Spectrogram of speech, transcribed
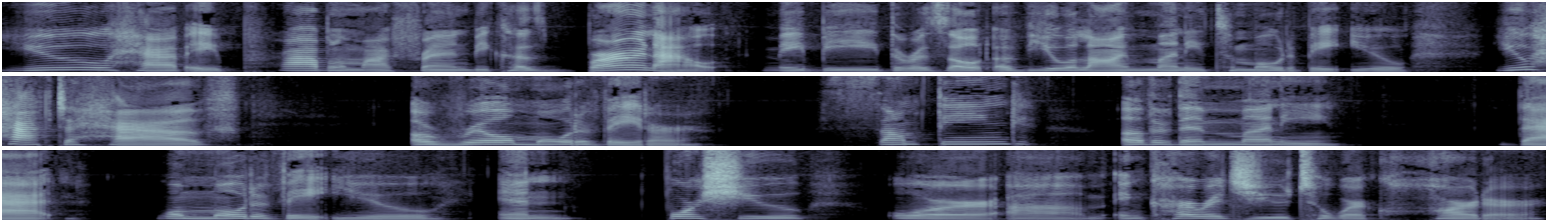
you have a problem, my friend, because burnout may be the result of you allowing money to motivate you. You have to have a real motivator, something other than money that will motivate you and force you or um, encourage you to work harder.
